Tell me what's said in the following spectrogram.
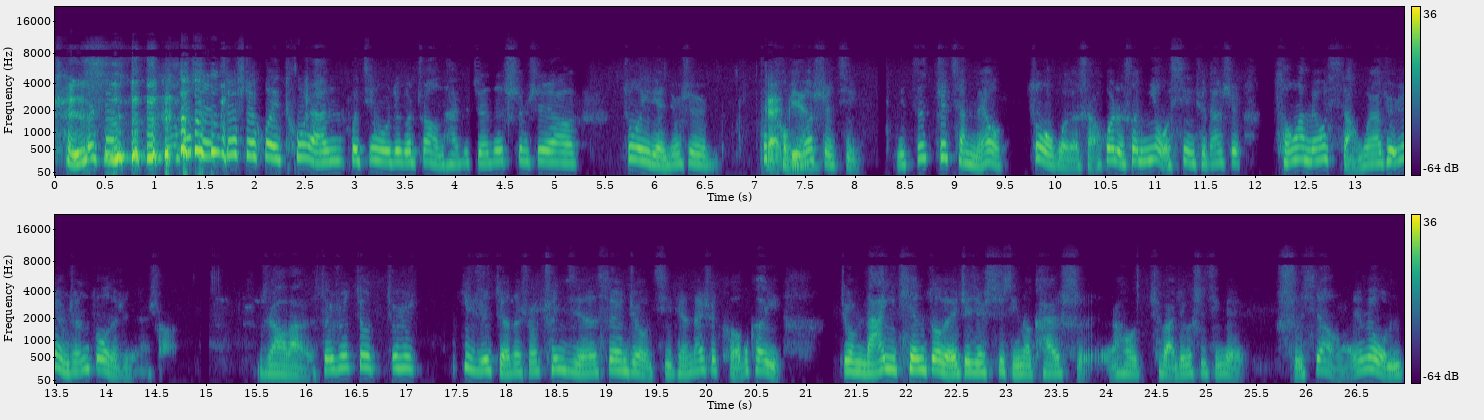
沉就思。就是就是会突然会进入这个状态，就觉得是不是要做一点就是不同的事情，你之之前没有做过的事儿，或者说你有兴趣，但是从来没有想过要去认真做的这件事儿，你知道吧？所以说就就是一直觉得说春节虽然只有七天，但是可不可以就拿一天作为这件事情的开始，然后去把这个事情给实现了？因为我们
